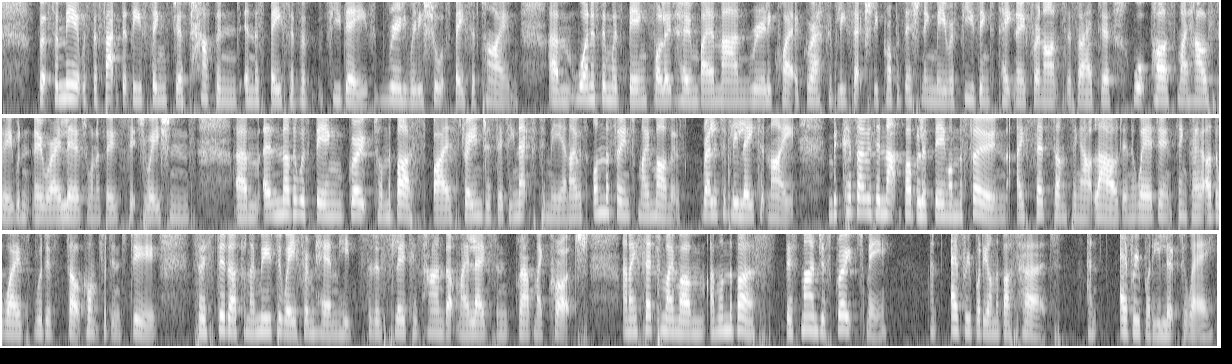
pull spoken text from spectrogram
But for me, it was the fact that these things just happened in the space of a few days, really, really short space of time. Um, one of them was being followed home by a man really quite aggressively sexually propositioning me, refusing to take no for an answer. So I had to walk past my house so he wouldn't know where I lived, one of those situations. Um, another was being groped on the bus by a stranger sitting next to me. And I was on the phone to my mum. It was relatively late at night. And because I was in that bubble of being on the phone, I said something out loud in a way I don't think I otherwise would have felt confident to do. So I stood up and I moved away from him. He sort of slid his hand up my legs and grabbed my crotch. And I said to my mum, I'm on the bus. This man just groped me. And everybody on the bus heard. And everybody looked away.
